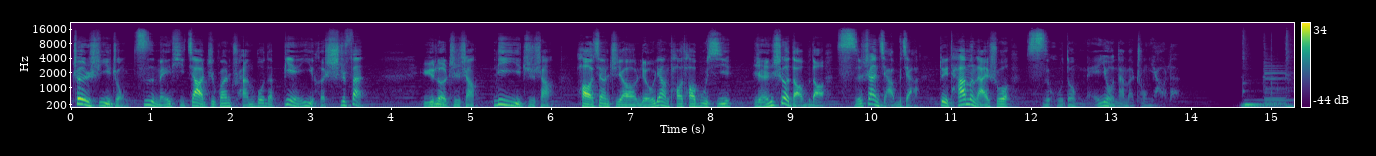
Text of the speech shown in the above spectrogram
正是一种自媒体价值观传播的变异和示范。娱乐至上，利益至上，好像只要流量滔滔不息，人设倒不倒，慈善假不假，对他们来说似乎都没有那么重要了。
